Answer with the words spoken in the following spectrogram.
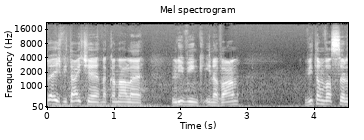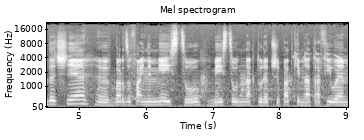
Cześć, witajcie na kanale Living in a Van. Witam Was serdecznie w bardzo fajnym miejscu, w miejscu, na które przypadkiem natrafiłem,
